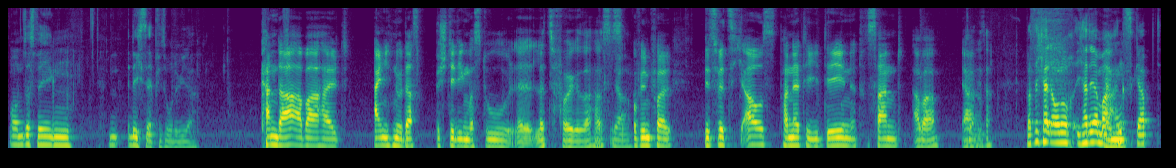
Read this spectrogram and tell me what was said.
Und deswegen nächste Episode wieder. Kann da aber halt eigentlich nur das bestätigen, was du äh, letzte Folge gesagt hast. Ja. Auf jeden Fall sieht witzig aus, paar nette Ideen, interessant, aber ja, Ja. wie gesagt. Was ich halt auch noch, ich hatte ja mal Ähm. Angst gehabt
